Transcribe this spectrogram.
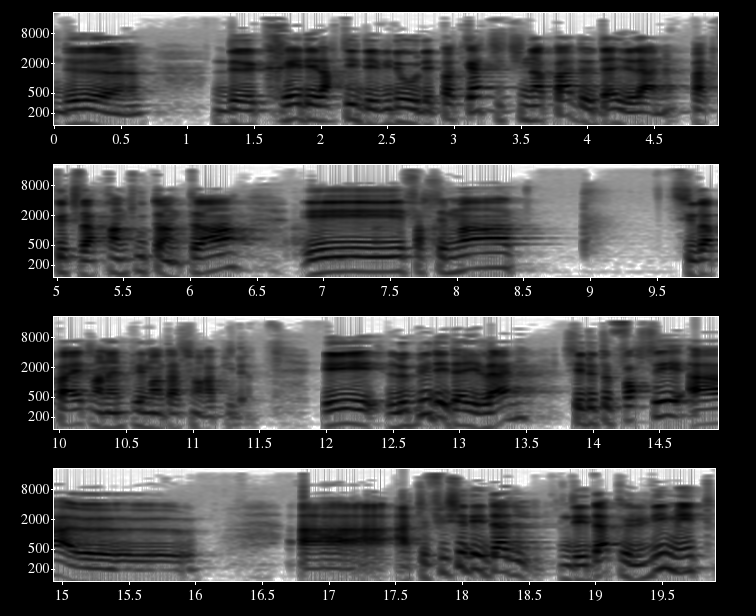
de, euh, de créer des articles, des vidéos, des podcasts si tu n'as pas de deadline. Parce que tu vas prendre tout ton temps et forcément, tu ne vas pas être en implémentation rapide. Et le but des deadlines, c'est de te forcer à, à, te fixer des dates, des dates limites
